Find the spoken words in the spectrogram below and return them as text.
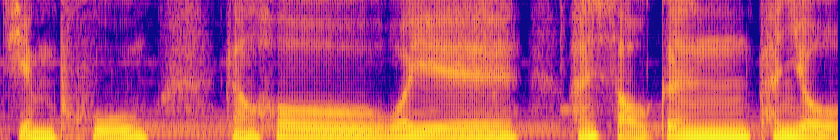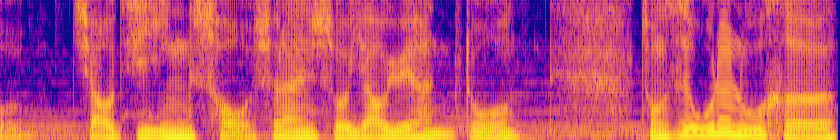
简朴，然后我也很少跟朋友交际应酬，虽然说邀约很多。总之无论如何，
